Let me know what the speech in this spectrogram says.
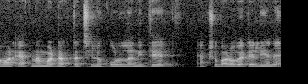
আমার এক নাম্বার ডাক্তার ছিল কল্যাণীতে, একশো বারো ব্যাটালিয়নে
